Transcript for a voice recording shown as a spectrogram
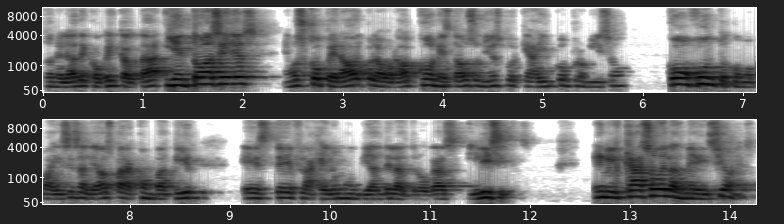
toneladas de coca incautada y en todas ellas hemos cooperado y colaborado con Estados Unidos porque hay un compromiso conjunto como países aliados para combatir este flagelo mundial de las drogas ilícitas. En el caso de las mediciones,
